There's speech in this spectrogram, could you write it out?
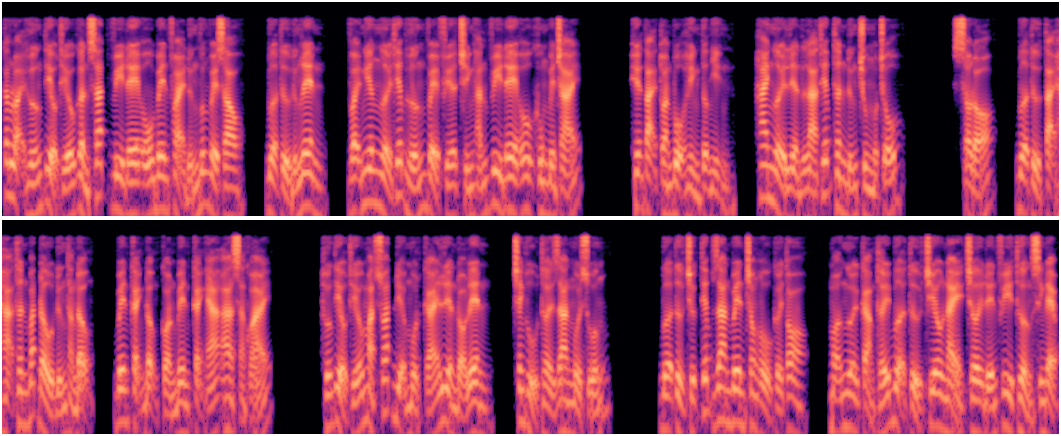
Các loại hướng tiểu thiếu gần sát video bên phải đứng vững về sau vựa tử đứng lên vậy nghiêng người thiếp hướng về phía chính hắn video khung bên trái. Hiện tại toàn bộ hình tượng nhìn hai người liền là thiếp thân đứng chung một chỗ. Sau đó vựa tử tại hạ thân bắt đầu đứng thẳng động bên cạnh động còn bên cạnh a a sảng khoái. Hướng tiểu thiếu mặt soát địa một cái liền đỏ lên tranh thủ thời gian ngồi xuống. Bựa tử trực tiếp gian bên trong ổ cười to mọi người cảm thấy bựa tử chiêu này chơi đến phi thường xinh đẹp.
